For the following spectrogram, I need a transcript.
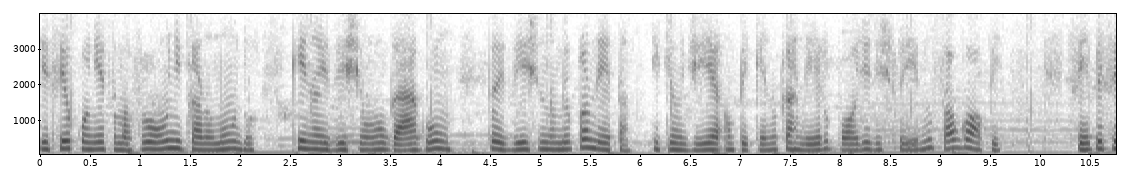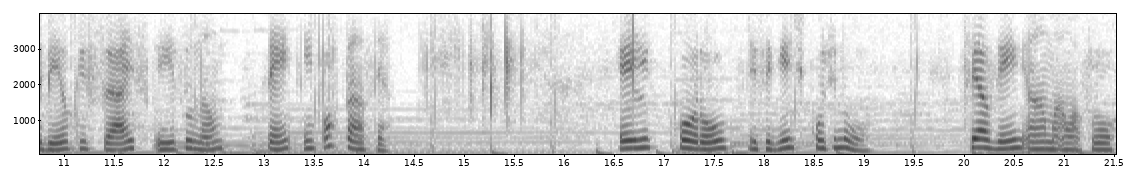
E se eu conheço uma flor única no mundo, que não existe um lugar algum, só existe no meu planeta, e que um dia um pequeno carneiro pode destruir num só golpe. Sem perceber o que faz, isso não tem importância. Ele corou e seguinte continuou. Se alguém ama uma flor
